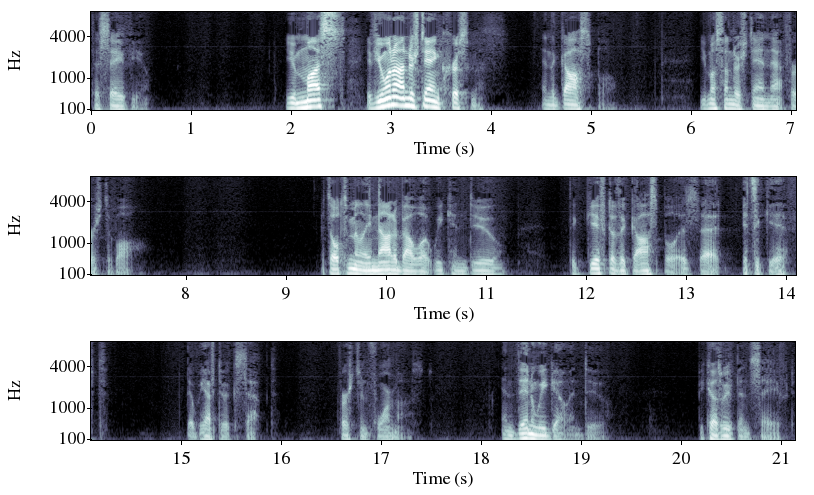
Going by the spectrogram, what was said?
to save you. You must if you want to understand Christmas and the gospel, you must understand that first of all. It's ultimately not about what we can do. The gift of the gospel is that it's a gift that we have to accept, first and foremost. And then we go and do because we've been saved.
